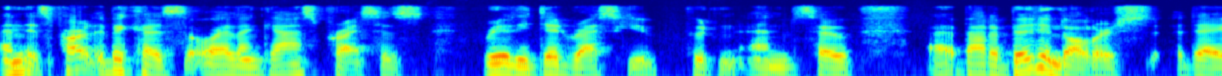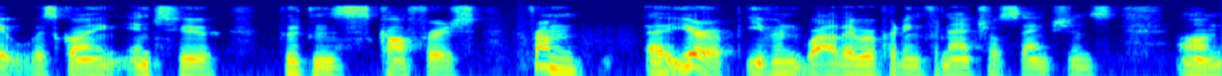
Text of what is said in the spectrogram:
And it's partly because the oil and gas prices really did rescue Putin. And so uh, about a billion dollars a day was going into Putin's coffers from uh, Europe, even while they were putting financial sanctions on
